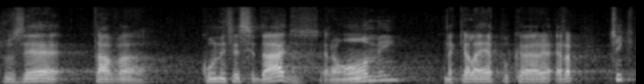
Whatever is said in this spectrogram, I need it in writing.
José estava com necessidades, era homem, naquela época era, era tinha que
